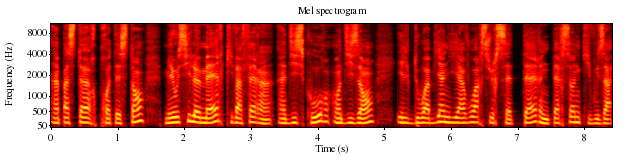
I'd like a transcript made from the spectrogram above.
un pasteur protestant, mais aussi le maire qui va faire un, un discours en disant Il doit bien y avoir sur cette terre une personne qui vous a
